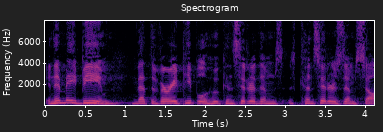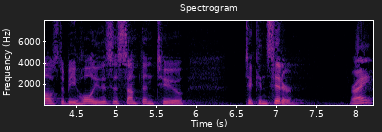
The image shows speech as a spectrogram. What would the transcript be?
And it may be that the very people who consider them, considers themselves to be holy, this is something to, to consider right?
